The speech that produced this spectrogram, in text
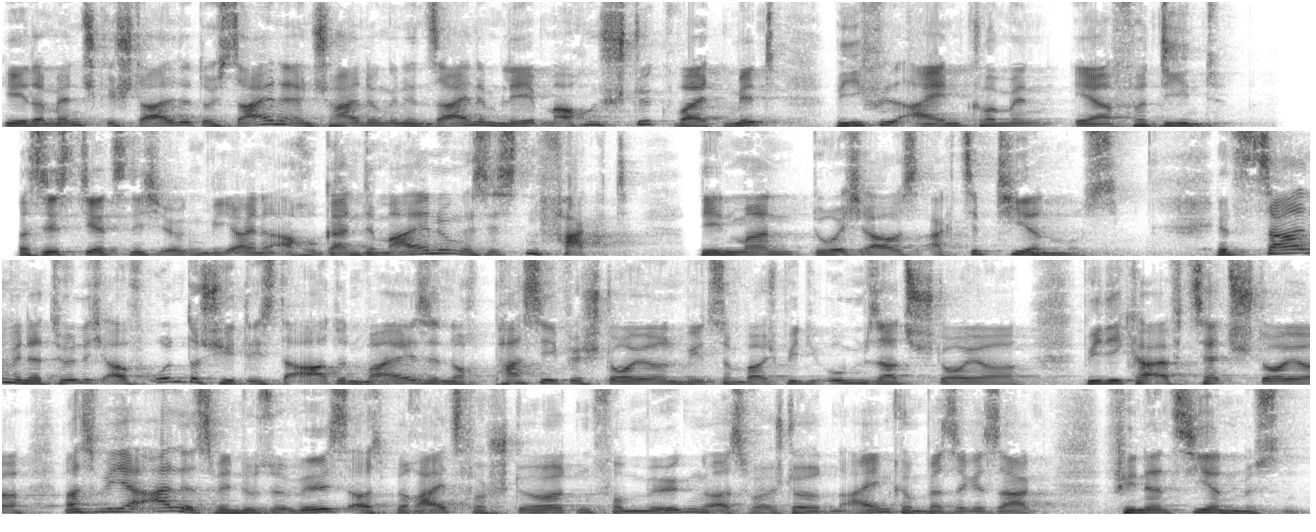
jeder Mensch gestaltet durch seine Entscheidungen in seinem Leben auch ein Stück weit mit, wie viel Einkommen er verdient. Das ist jetzt nicht irgendwie eine arrogante Meinung, es ist ein Fakt, den man durchaus akzeptieren muss. Jetzt zahlen wir natürlich auf unterschiedlichste Art und Weise noch passive Steuern, wie zum Beispiel die Umsatzsteuer, wie die Kfz-Steuer, was wir ja alles, wenn du so willst, aus bereits versteuerten Vermögen, aus versteuerten Einkommen besser gesagt, finanzieren müssen.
